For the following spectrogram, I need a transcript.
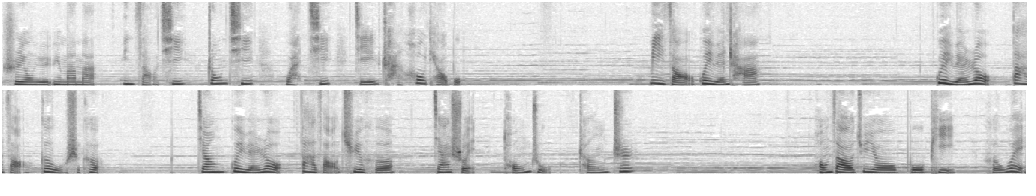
适用于孕妈妈孕早期、中期、晚期及产后调补。蜜枣桂圆茶：桂圆肉、大枣各五十克，将桂圆肉、大枣去核，加水同煮成汁。红枣具有补脾和胃、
